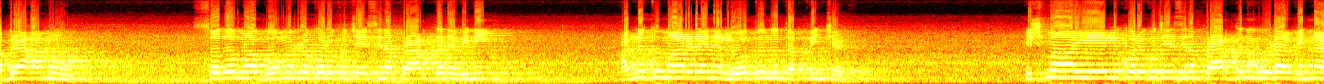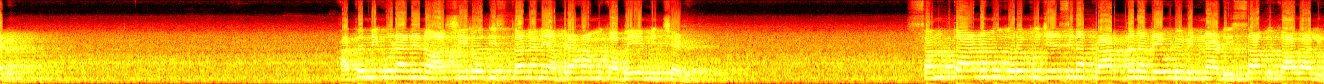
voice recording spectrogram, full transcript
అబ్రహాము సొదమ గోముర్ర కొరకు చేసిన ప్రార్థన విని అన్నకుమారుడైన లోతును తప్పించాడు. ఇస్మాయేలు కొరకు చేసిన ప్రార్థన కూడా విన్నాడు. అతన్ని కూడా నేను ఆశీర్వదిస్తానని అబ్రహాముకు అభయం ఇచ్చాడు సంతానము కొరకు చేసిన ప్రార్థన దేవుడు విన్నాడు. ఇస్సాకు కావాలి.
